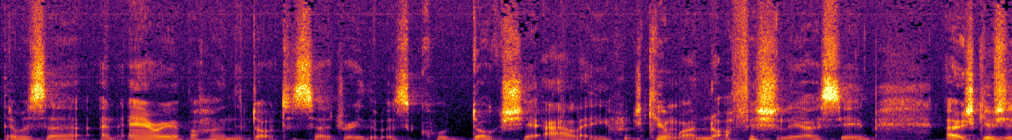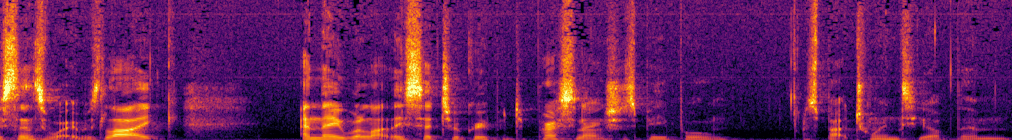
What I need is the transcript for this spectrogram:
There was a, an area behind the doctor's surgery that was called Dogshit Alley, which well, not officially, I assume, uh, which gives you a sense of what it was like. And they were like, they said to a group of depressed and anxious people, it's about 20 of them,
